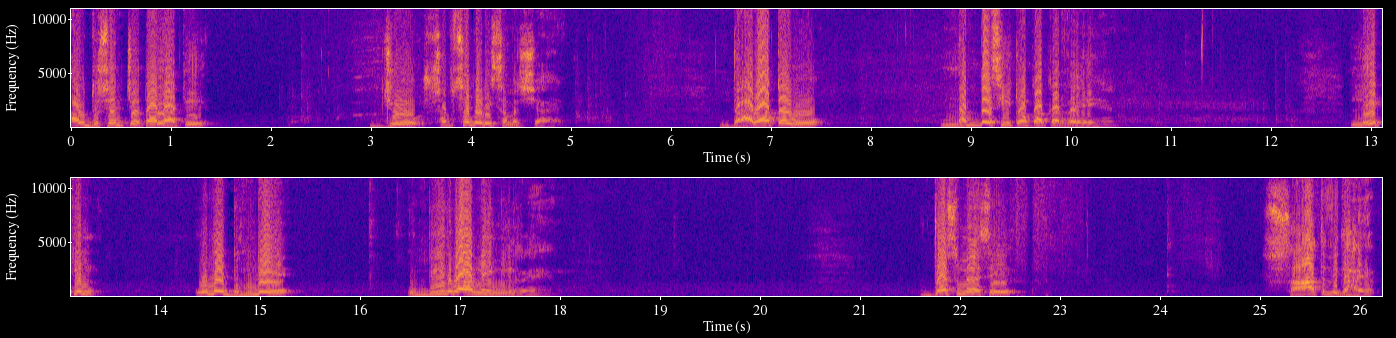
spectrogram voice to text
अब दुष्यंत चौटाला की जो सबसे बड़ी समस्या है, दावा तो वो 90 सीटों का कर रहे हैं, लेकिन उन्हें ढूंढे उम्मीदवार नहीं मिल रहे हैं। दस में से सात विधायक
